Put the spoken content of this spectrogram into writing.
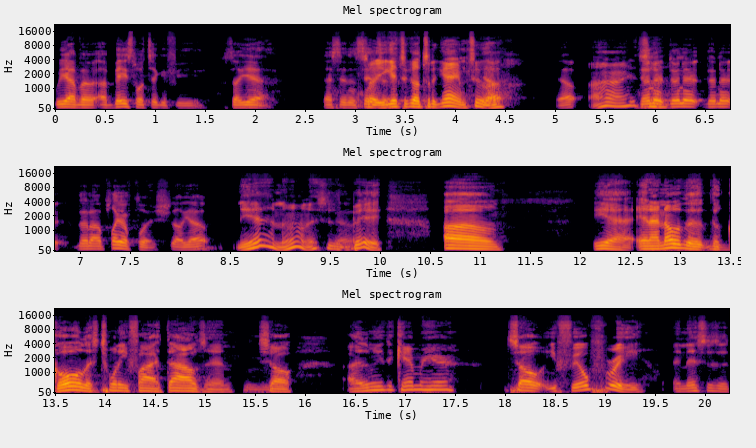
we have a, a baseball ticket for you. So yeah, that's an So you get to go to the game too. Yep. Huh? Yep. All right. Then so- it, then then then our playoff push. So yep. Yeah, no, this is big. Um, yeah, and I know the the goal is twenty five Mhm. So, uh, let me get the camera here. So you feel free, and this is a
